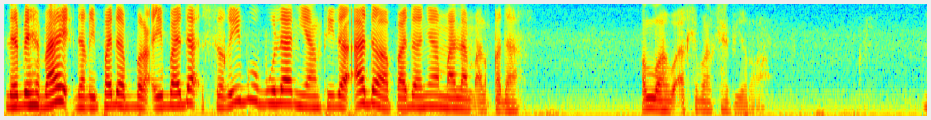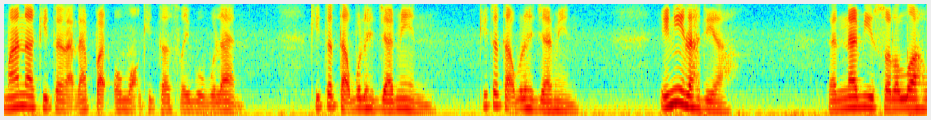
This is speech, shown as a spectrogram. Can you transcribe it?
lebih baik daripada beribadat seribu bulan yang tidak ada padanya malam al-qadar. Allahu akbar kabira mana kita nak dapat umur kita seribu bulan kita tak boleh jamin kita tak boleh jamin inilah dia dan Nabi SAW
